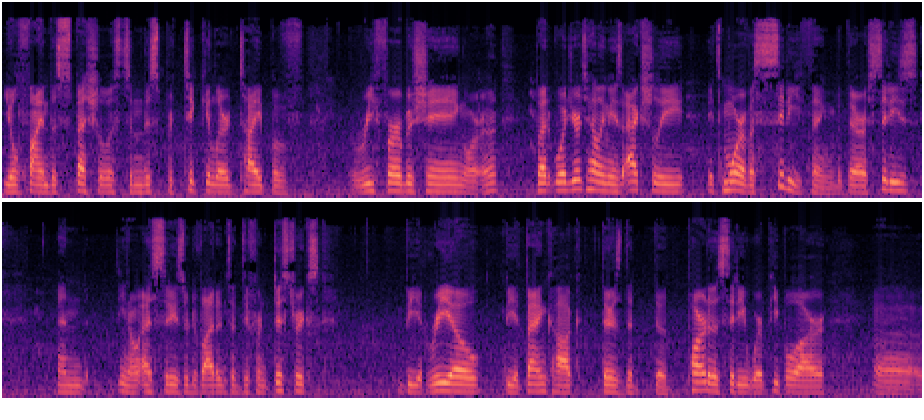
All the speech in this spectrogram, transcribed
you'll find the specialists in this particular type of refurbishing or. Uh, but what you're telling me is actually it's more of a city thing that there are cities, and you know as cities are divided into different districts, be it Rio, be it Bangkok, there's the the part of the city where people are uh,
